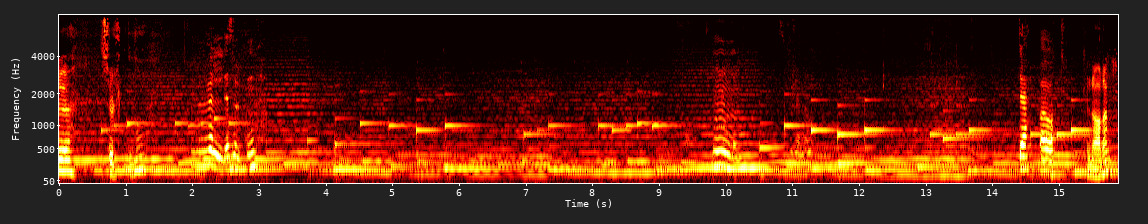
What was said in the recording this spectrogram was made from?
Er du sulten nå. Veldig sulten. Mm. Det var godt. Kunne du ha den?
